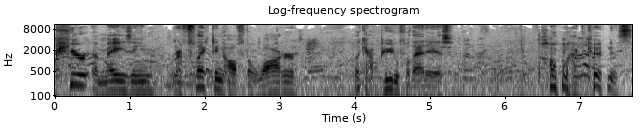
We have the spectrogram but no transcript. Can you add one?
pure amazing, reflecting off the water. Look how beautiful that is. Oh my goodness.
